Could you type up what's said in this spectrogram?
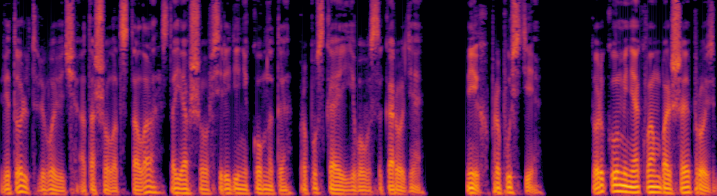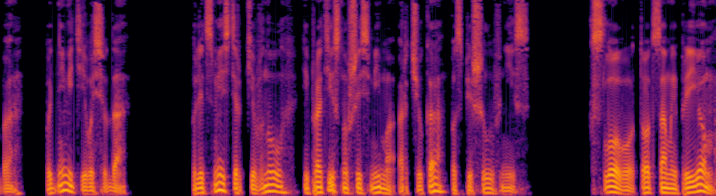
Витольд Львович отошел от стола, стоявшего в середине комнаты, пропуская его высокородие. «Мих, пропусти. Только у меня к вам большая просьба. Поднимите его сюда». Полицмейстер кивнул и, протиснувшись мимо Арчука, поспешил вниз. К слову, тот самый прием,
